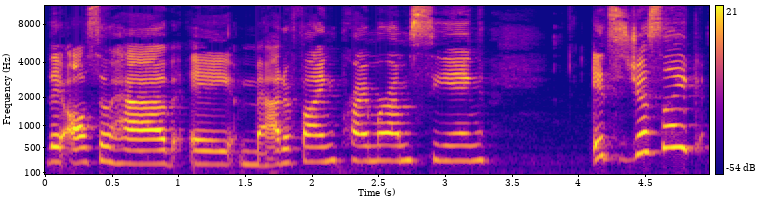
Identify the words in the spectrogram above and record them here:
They also have a mattifying primer I'm seeing. It's just like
